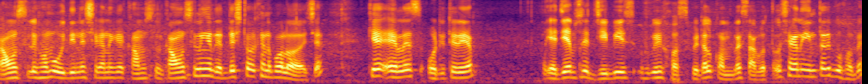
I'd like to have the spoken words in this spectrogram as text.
কাউন্সিলিং হবে, ওই দিনে সেখানে গিয়ে কাউন্সিল কাউন্সিলিংয়ের অ্যাড্রেসটাও এখানে বলা হয়েছে। K L S auditorium AGMC GB hospital complex Agartala, সেখানে ইন্টারভিউ হবে।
